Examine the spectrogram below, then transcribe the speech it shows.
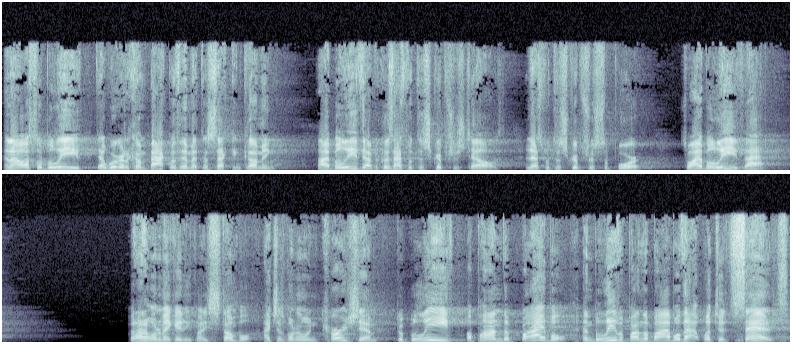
And I also believe that we're going to come back with him at the second coming. I believe that because that's what the scriptures tell, and that's what the scriptures support. So I believe that. But I don't want to make anybody stumble. I just want to encourage them to believe upon the Bible and believe upon the Bible that what it says.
